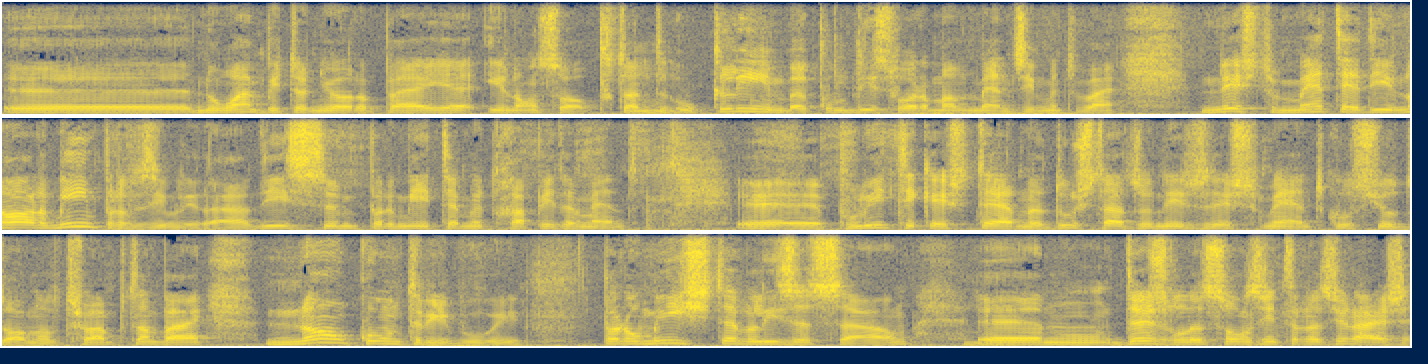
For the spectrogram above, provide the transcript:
eh, no âmbito da União Europeia e não só. Portanto, o clima, como disse o Armando Mendes, e muito bem, neste momento é de enorme imprevisibilidade e, se me permite, muito rapidamente, eh, a política externa dos Estados Unidos neste momento, com o Sr. Donald Trump, também não contribui para uma estabilização hum, das relações internacionais.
